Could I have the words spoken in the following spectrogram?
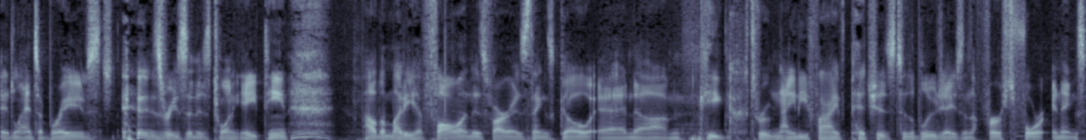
Atlanta Braves as recent as 2018 how the mighty have fallen as far as things go. And um, he threw 95 pitches to the Blue Jays in the first four innings,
